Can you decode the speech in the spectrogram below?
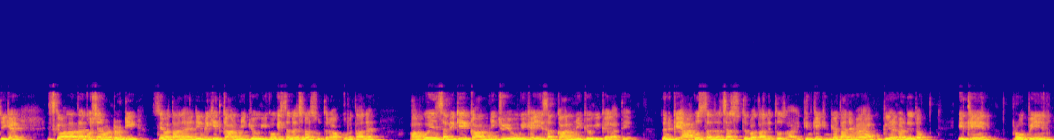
ठीक है? इसके बाद आता है क्वेश्चन नंबर ट्वेंटी इसमें बताना है, निम्नलिखित कार्बनिक यौगिकों की संरचना सूत्र आपको बताना है। आपको इन सभी के कार्बनिक जो यौगिक है, ये सब कार्बनिक यौगिक कहलाते हैं। तो इनके आपको संरचना सूत्र बताने तो किनके किनके बताने मैं आपको क्लियर कर देता हूँ। इथेन, प्रोपेन,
